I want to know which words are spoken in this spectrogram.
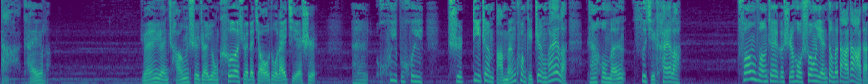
打开了。圆圆尝试着用科学的角度来解释，呃，会不会是地震把门框给震歪了，然后门自己开了？芳芳这个时候双眼瞪得大大的，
